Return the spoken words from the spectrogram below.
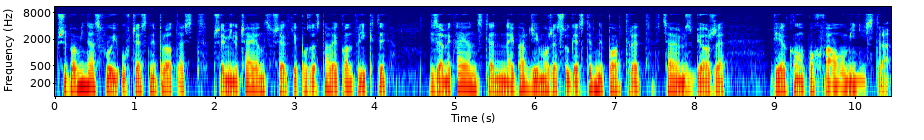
przypomina swój ówczesny protest, przemilczając wszelkie pozostałe konflikty i zamykając ten najbardziej może sugestywny portret w całym zbiorze wielką pochwałą ministra.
